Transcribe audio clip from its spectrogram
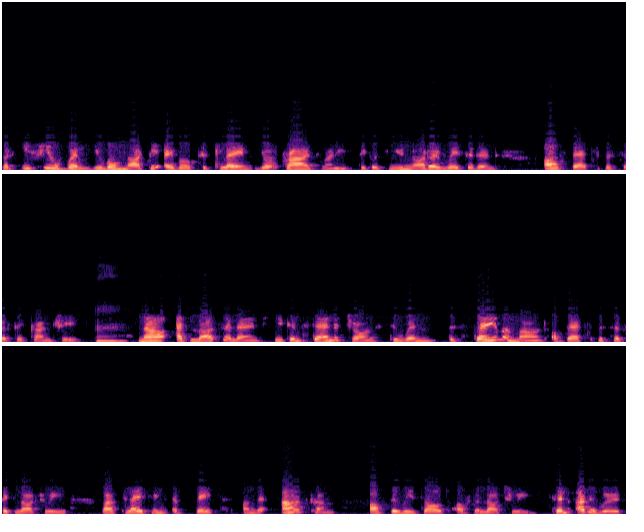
but if you win, you will not be able to claim your prize money because you're not a resident of that specific country. Mm. Now, at Lottoland, you can stand a chance to win the same amount of that specific lottery by placing a bet on the outcome of the result of the lottery. So, in other words,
